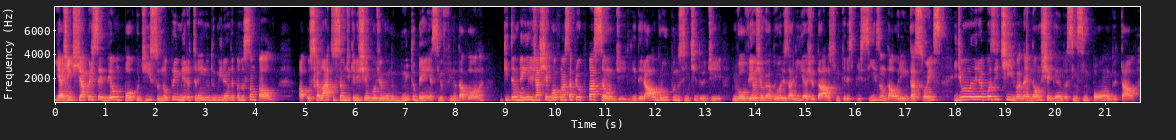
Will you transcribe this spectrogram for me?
E a gente já percebeu um pouco disso no primeiro treino do Miranda pelo São Paulo. Os relatos são de que ele chegou jogando muito bem, assim, o fino da bola, que também ele já chegou com essa preocupação de liderar o grupo no sentido de envolver os jogadores ali, ajudá-los com o que eles precisam, dar orientações e de uma maneira positiva, né? Não chegando assim se impondo e tal,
